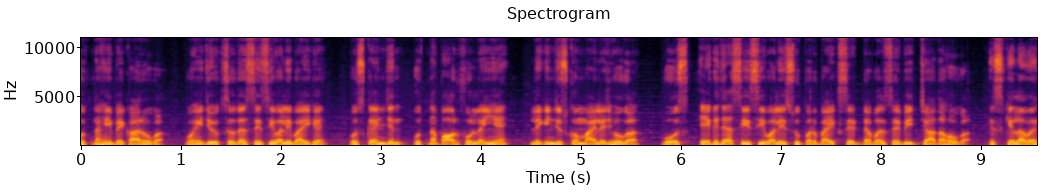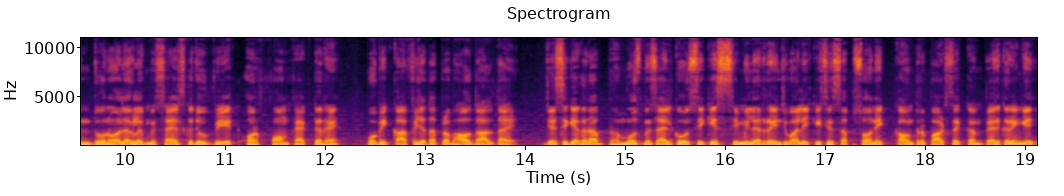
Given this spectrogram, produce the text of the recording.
उतना ही बेकार होगा। वहीं जो 110 सीसी वाली बाइक है, उसका इंजन उतना पावरफुल नहीं है, लेकिन जिसको माइलेज होगा, वो उस 1000 सीसी वाली सुपर बाइक से डबल से भी ज़्यादा होगा। इसके अलावा इन दोनों अलग अलग मिसाइल्स का जो वेट और फॉर्म फैक्टर है, वो भी काफ़ी ज़्यादा प्रभाव डालता है। जैसे कि अगर आप ब्रह्मोस मिसाइल को उसी की सिमिलर रेंज वाली किसी सबसोनिक काउंटर पार्ट से कंपेयर करेंगे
